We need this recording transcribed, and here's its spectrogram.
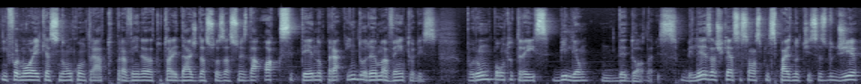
informou aí que assinou um contrato para venda da totalidade das suas ações da Oxiteno para Indorama Ventures por 1,3 bilhão de dólares. Beleza? Acho que essas são as principais notícias do dia.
